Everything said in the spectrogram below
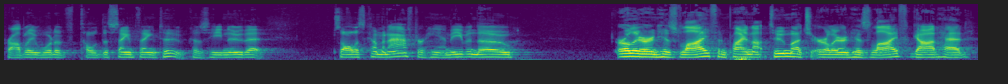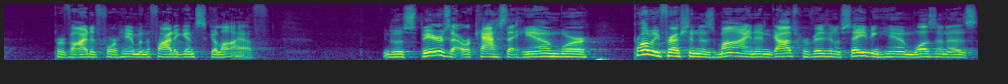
probably would have told the same thing too, because he knew that Saul was coming after him, even though earlier in his life, and probably not too much earlier in his life, God had provided for him in the fight against Goliath. You know, those spears that were cast at him were probably fresh in his mind, and God's provision of saving him wasn't as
